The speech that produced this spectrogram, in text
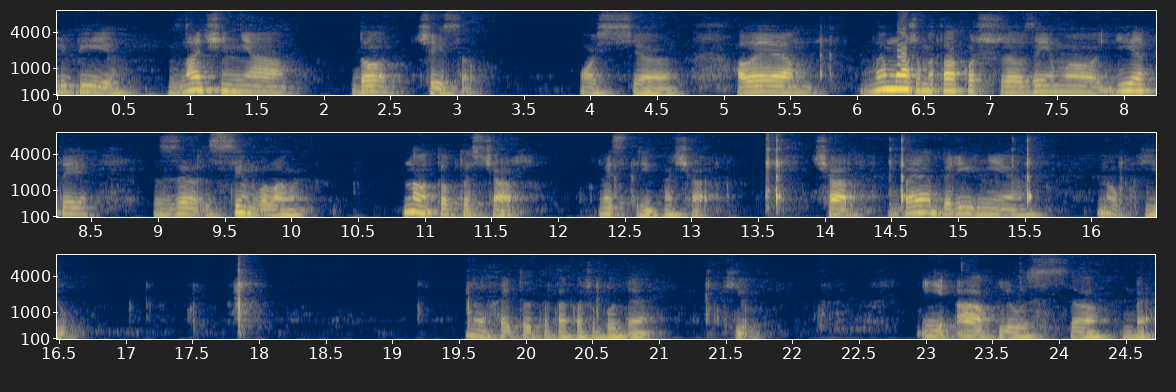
любі значення до чисел. Ось. е, Але ми можемо також взаємодіяти з символами. Ну, тобто з char. Не стрім, а char. Char b дорівнює ну, q. Ну і хай тут також буде q. І a плюс е, b.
